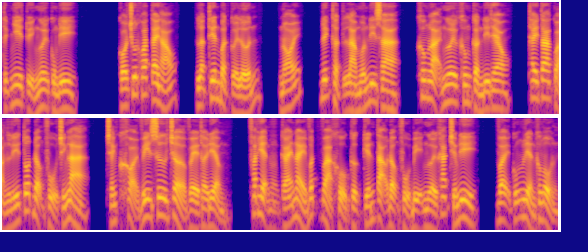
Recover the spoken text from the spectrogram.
tịch nhi tùy ngươi cùng đi. Có chút khoát tay háo, lật thiên bật cười lớn, nói, đích thật là muốn đi xa, không lại ngươi không cần đi theo, thay ta quản lý tốt động phủ chính là, tránh khỏi vi sư trở về thời điểm, phát hiện cái này vất vả khổ cực kiến tạo động phủ bị người khác chiếm đi, vậy cũng liền không ổn.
